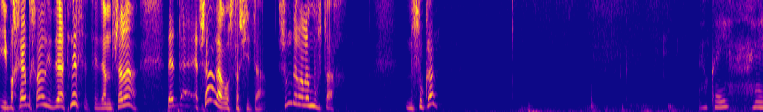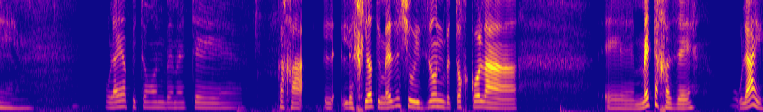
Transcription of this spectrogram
ייבחר בכלל על ידי הכנסת, על ידי הממשלה. אפשר להרוס את השיטה, שום דבר לא מובטח. מסוכן. אוקיי. אה, אולי הפתרון באמת אה, ככה לחיות עם איזשהו איזון בתוך כל ה... המתח הזה, אולי,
